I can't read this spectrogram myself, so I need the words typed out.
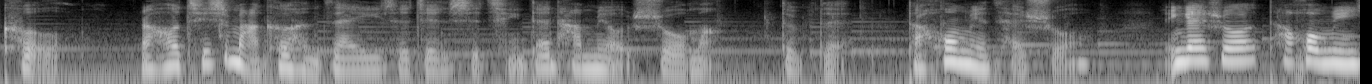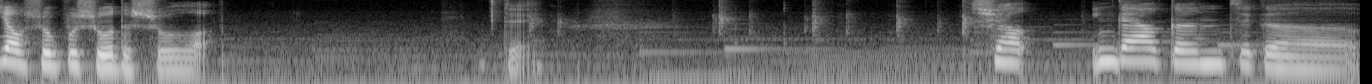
克了。然后其实马克很在意这件事情，但他没有说嘛，对不对？他后面才说，应该说他后面要说不说的说了，对，需要。应该要跟这个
